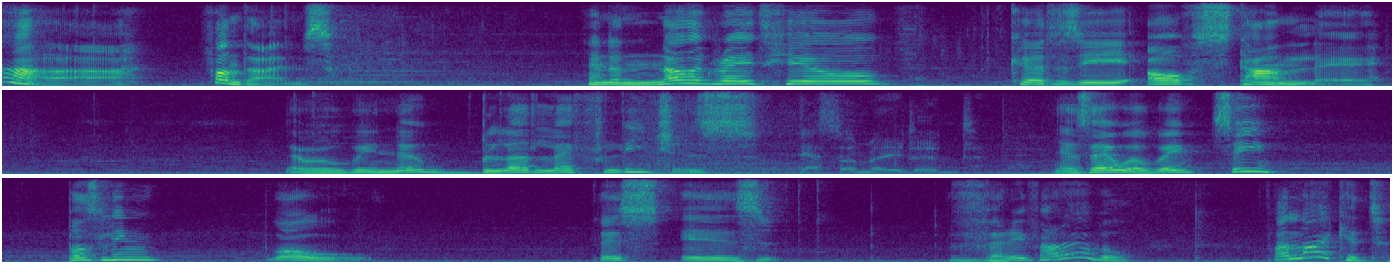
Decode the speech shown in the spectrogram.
Ah, fun times. And another great heal, courtesy of Stanley. There will be no blood left for leeches. Decimated. Yes, there will be. See? Puzzling... Whoa. This is very valuable. I like it.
